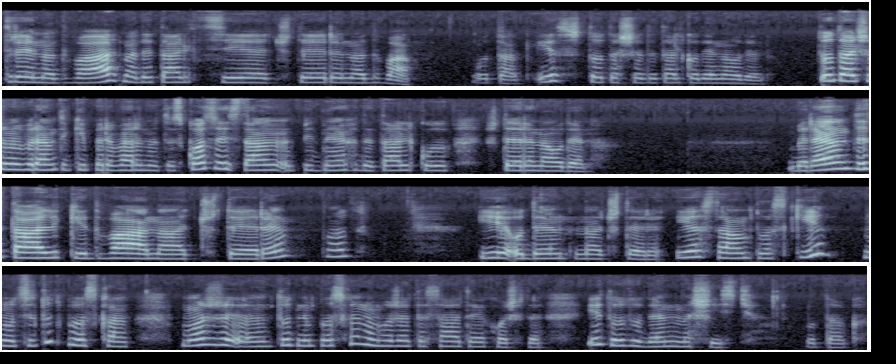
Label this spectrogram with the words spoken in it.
3 на 2, на детальці 4 на 2. Отак. І тут ще деталька 1 на 1. Тут далі ми беремо такі перевернуті скоси і ставимо під них детальку 4 на 1. Беремо детальки 2 на 4. От. І 1 на 4. І ставимо пласкі. Ну, це тут пласка. Може, е, тут не пласка, але можете ставити як хочете. І тут 1 на 6. Отак.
